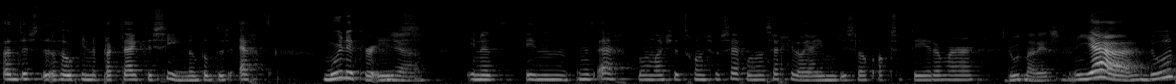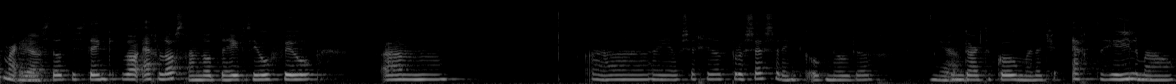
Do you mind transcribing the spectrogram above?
en het is dus ook in de praktijk te zien, dat dat dus echt moeilijker is Ja. In, het, in, in het echt dan als je het gewoon zo zegt. Want dan zeg je wel, ja, je moet jezelf accepteren, maar Doe het maar eens. ja, doe het maar Ja. eens. Dat is denk ik wel echt lastig en dat heeft heel veel, ehm, eh, ja, hoe zeg je dat, processen denk ik ook nodig Ja. om daar te komen. Dat je echt helemaal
